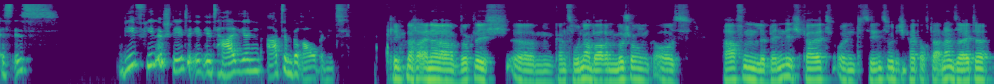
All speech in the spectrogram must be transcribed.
Es ist wie viele Städte in Italien atemberaubend. Klingt nach einer wirklich ähm, ganz wunderbaren Mischung aus Hafenlebendigkeit und Sehenswürdigkeit auf der anderen Seite.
